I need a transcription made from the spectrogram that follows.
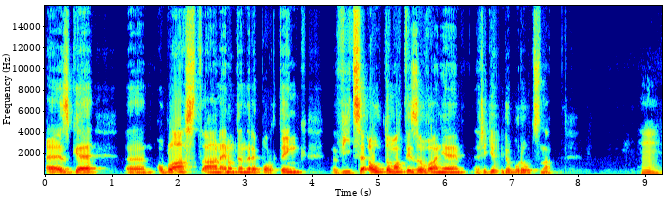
ESG oblast a nejenom ten reporting více automatizovaně řídit do budoucna. Hmm.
